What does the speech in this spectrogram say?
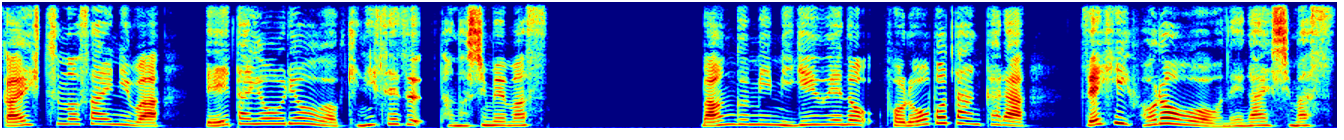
外出の際にはデータ容量を気にせず楽しめます。番組右上のフォローボタンからぜひフォローをお願いします。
